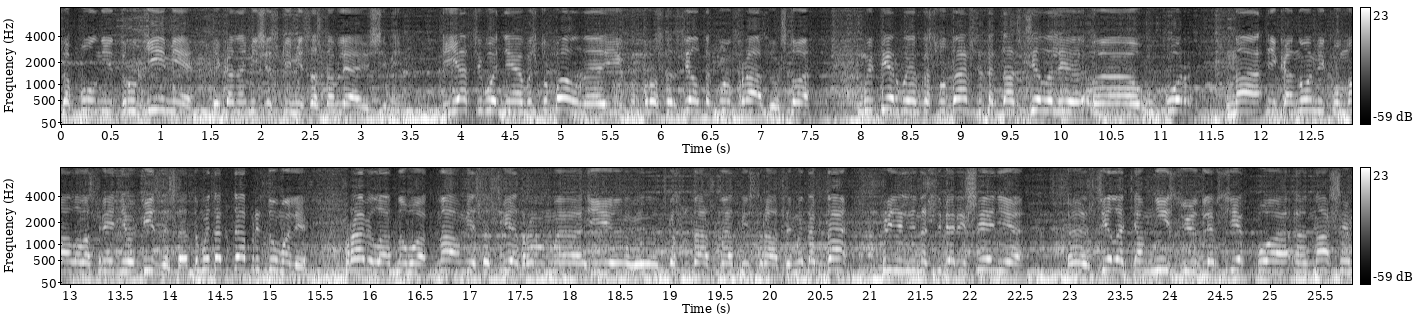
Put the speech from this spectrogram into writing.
заполнить другими экономическими составляющими. И я сегодня выступал э, и просто сделал такую фразу, что мы первые в государстве тогда сделали э, упор на экономику малого среднего бизнеса. Это мы тогда придумали правила одного окна вместе с ветром э, и э, с государственной администрацией. Мы тогда приняли на себя решение э, сделать амнистию для всех по э, нашим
